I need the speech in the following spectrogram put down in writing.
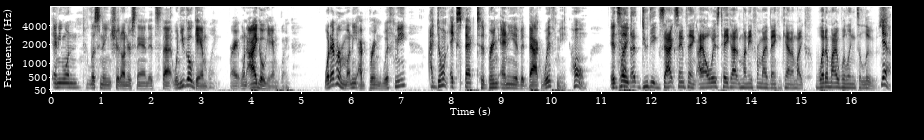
anyone listening should understand it's that when you go gambling, right? When I go gambling, whatever money I bring with me, I don't expect to bring any of it back with me home. It's Yeah, like that, do the exact same thing i always take out money from my bank account i'm like what am i willing to lose Yeah,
